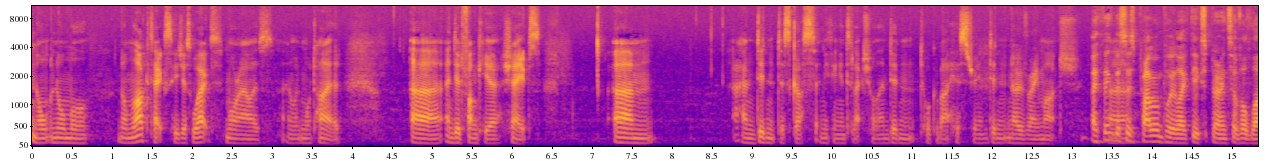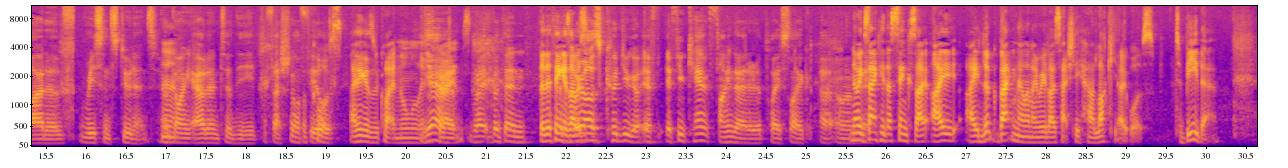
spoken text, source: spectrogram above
nor- normal normal architects who just worked more hours and were more tired uh, and did funkier shapes. Um, and didn't discuss anything intellectual and didn't talk about history and didn't know very much. I think this Uh, is probably like the experience of a lot of recent students who are going out into the professional Of field. course, I think it's was quite a normal Yeah, experience. right. But then, But the thing is, I where was- else could you go if if you can't find that at a place like uh, OMA? No, exactly. That's the thing because I, I, I look back now and I realize actually how lucky I was to be there.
